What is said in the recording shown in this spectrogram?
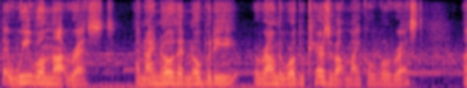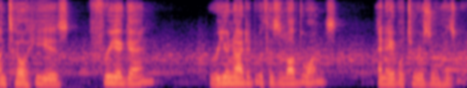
that we will not rest and I know that nobody around the world who cares about Michael will rest until he is free again, reunited with his loved ones, and able to resume his work.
